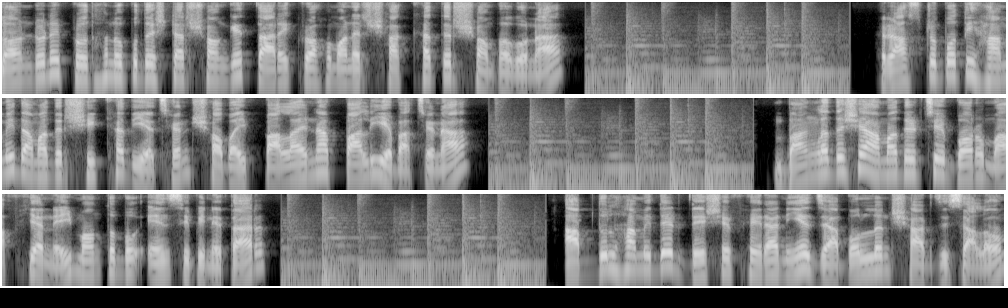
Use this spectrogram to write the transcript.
লন্ডনে প্রধান উপদেষ্টার সঙ্গে তারেক রহমানের সাক্ষাতের সম্ভাবনা। রাষ্ট্রপতি হামিদ আমাদের শিক্ষা দিয়েছেন, সবাই পালায় না, পালিয়ে বাঁচে না। বাংলাদেশে আমাদের চেয়ে বড় মাফিয়া নেই, মন্তব্য এনসিপি নেতার। আব্দুল হামিদের দেশে ফেরা নিয়ে যা বললেন শারজিস আলম।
